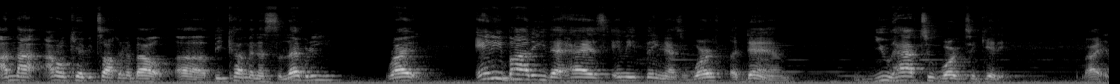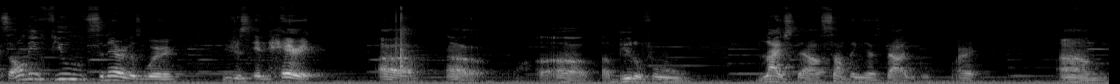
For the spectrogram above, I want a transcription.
I'm not. I don't care if you're talking about uh, becoming a celebrity, right? Anybody that has anything that's worth a damn, you have to work to get it, right? It's only a few scenarios where you just inherit uh, uh, a beautiful lifestyle, something that's valuable, right? Um,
